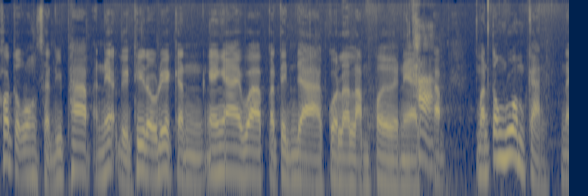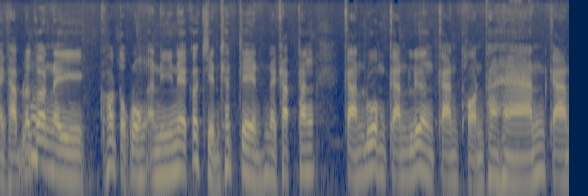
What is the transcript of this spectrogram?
ข้อตกลงสันติภาพอันเนี้ยหรือที่เราเรียกกันง่าย ๆ ว่าปฏิญญากัวลาลัมเปอร์เนี่ยค่ะนะครับ มันต้องร่วมกันนะครับแล้วก็ในข้อตกลงอันนี้เนี่ยก็เขียนชัดเจนนะครับทั้งการร่วมกันเรื่องการถอนทหาร การ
